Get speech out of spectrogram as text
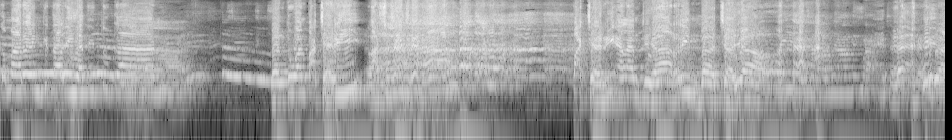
Kemarin kita lihat itu kan Nah, itu. bantuan Pak Jari langsung saja. Pak Jari LMDH Rimba Jaya. Oh iya, Pak. Iya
